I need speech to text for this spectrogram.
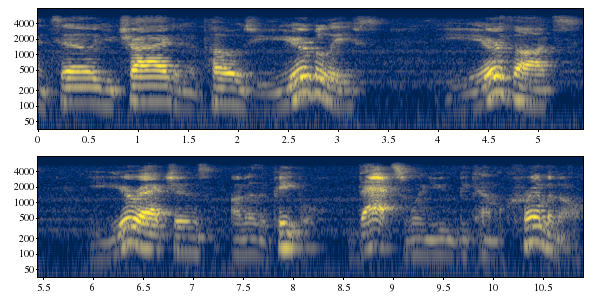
until you try to impose your beliefs, your thoughts, your actions on other people. That's when you become criminal.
